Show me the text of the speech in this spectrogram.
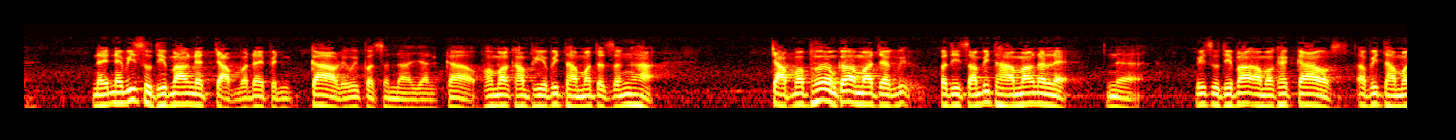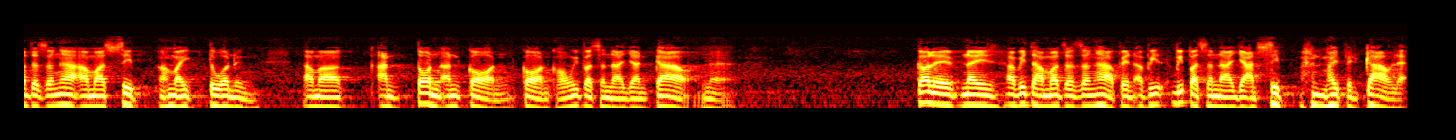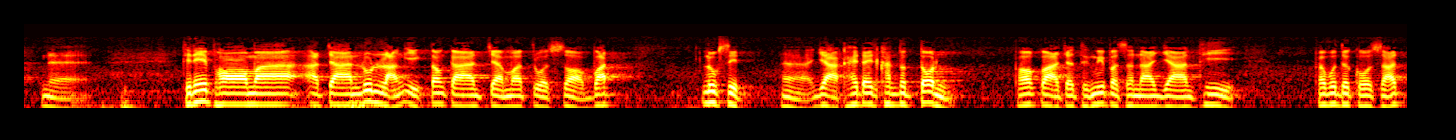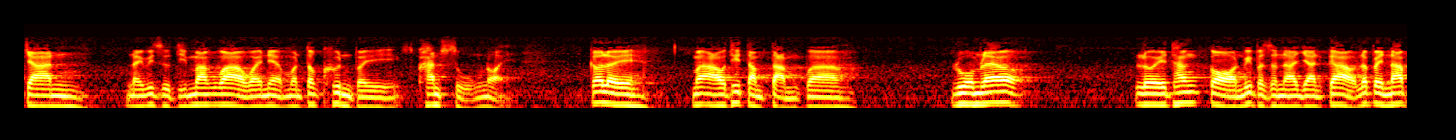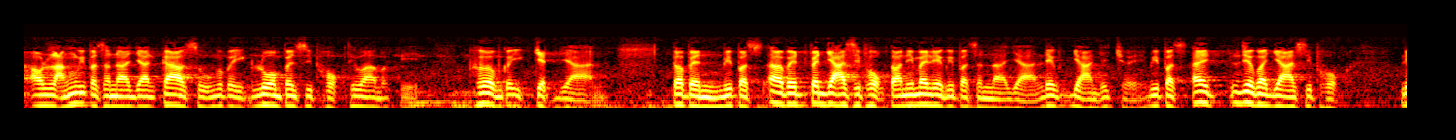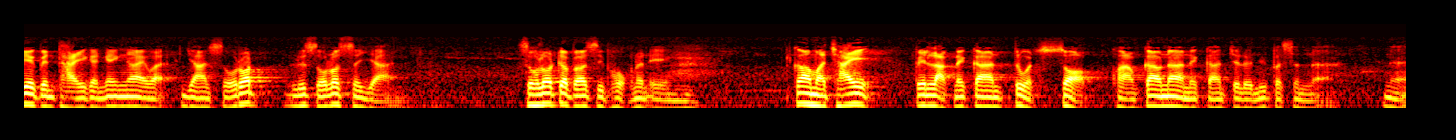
ในในวิสุทธิมรรคเนี่ยจับมาได้เป็นเก้าเลยวิปัสนาญาณเก้าพอมาคำพีพิธรรมมัตสังหะ จับมาเพิ่มก็เอามาจากปฏิสัมพิธามรรคนั่นแหละเนี่ยวิสุทธิมรรคเอามาแค่เก้าอภิธรรมมัตสังหะเอามาสิบเอามาอีกตัวหนึ่งเอามาอันต้นอันก่อนก่อนของวิปัสนาญาณเก้าเนี่ย ก็เลยในอภิธรรมมัจสังหาเป็นอภิวิปัสนาญาณสิบไม่เป็นเก้าแหละเนี่ยทีนี้พอมาอาจารย์รุ่นหลังอีกต้องการจะมาตรวจสอบวัดลูกศิษย์อยากให้ได้ขั้นต้นๆเพราะกว่าจะถึงวิปัสนาญาณที่พระพุทธโฆษาจารย์ในวิสุทธิมรรคว่าไว้เนี่ยมันต้องขึ้นไปขั้นสูงหน่อย ก็เลยมาเอาที่ต่ำๆกว่ารวมแล้ว เลยทั้งก่อนวิปัสนาญาณเก้าแล้วไปนับเอาหลังวิปัสนาญาณเก้าสูงก็ไปอีกรวมเป็นสิบหกที่ว่าเมื่อกี้ เพิ่มก็อีกเจ็ดญาณก็เป็นวิปัสเออเป็นเป็นญาณสิบหกตอนนี้ไม่เรียกวิปัสนาญาณเรียกญาณเฉยๆวิปัสเอ้เรียกว่าญาณสิบหกเรียกเป็นไทยกันง่าย ๆ ว่าญาณโสรถหรือโสรสญาณโสรถก็แปลว่าสิบหกนั่นเอง ก็มาใช้เป็นหลักในการตรวจสอบความก้าวหน้าในการเจริญวิปัสสนา นะ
